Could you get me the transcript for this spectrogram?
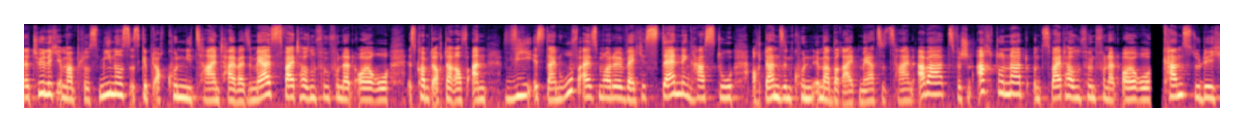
Natürlich immer plus minus. Es gibt auch Kunden, die zahlen teilweise mehr als 2500 Euro. Es kommt auch darauf an, wie ist dein Ruf als Model, welches Standing hast du. Auch dann sind Kunden immer bereit, mehr zu zahlen. Aber zwischen 800 und 2500 Euro kannst du dich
